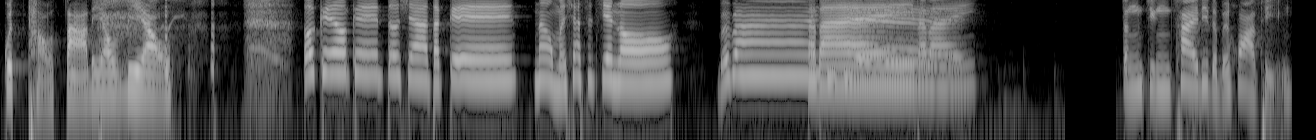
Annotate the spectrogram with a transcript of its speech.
骨头大了了。OK OK，多谢大家，那我们下次见喽。拜拜，拜拜，拜拜。当精彩，你都要话停。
